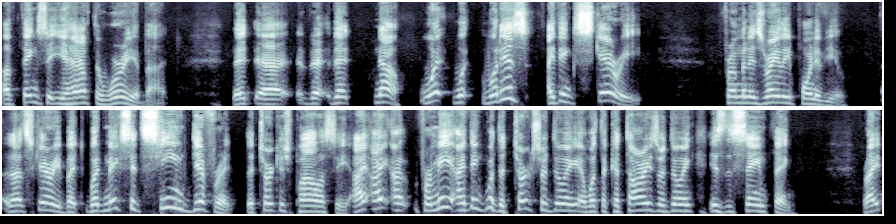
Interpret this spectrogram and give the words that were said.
of things that you have to worry about that uh, that, that now what what what is I think scary from an Israeli point of view. Not scary, but what makes it seem different, the Turkish policy. I, I, I, for me, I think what the Turks are doing and what the Qataris are doing is the same thing, right?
